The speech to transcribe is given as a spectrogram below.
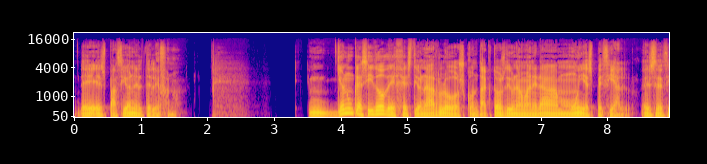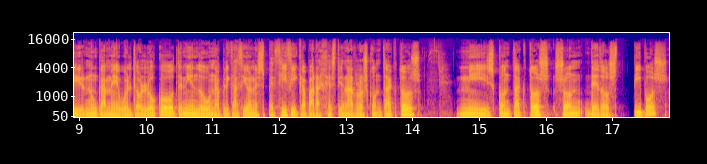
de espacio en el teléfono. Mm, yo nunca he sido de gestionar los contactos de una manera muy especial. Es decir, nunca me he vuelto loco teniendo una aplicación específica para gestionar los contactos. Mis contactos son de dos tipos.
